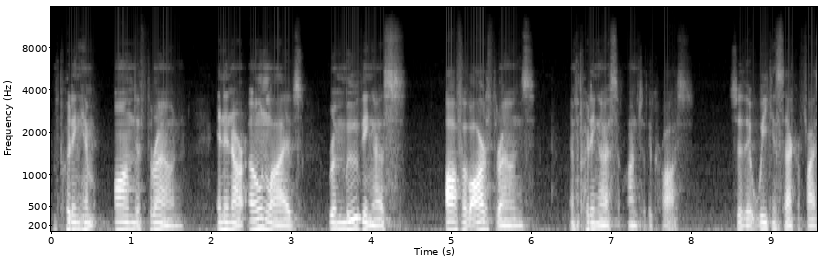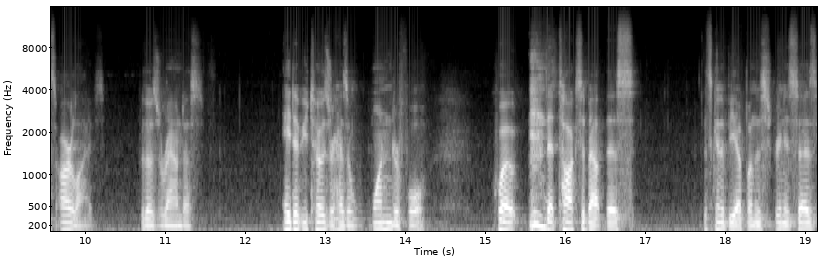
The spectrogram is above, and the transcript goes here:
and putting him on the throne. And in our own lives, removing us off of our thrones and putting us onto the cross so that we can sacrifice our lives for those around us. A.W. Tozer has a wonderful quote that talks about this. It's going to be up on the screen. It says,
